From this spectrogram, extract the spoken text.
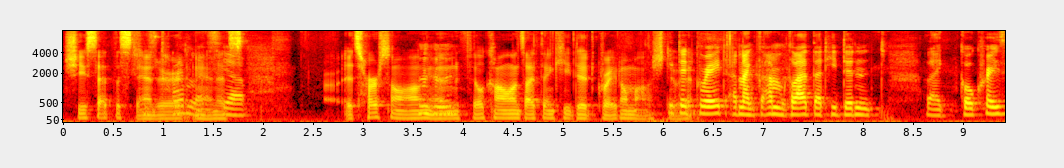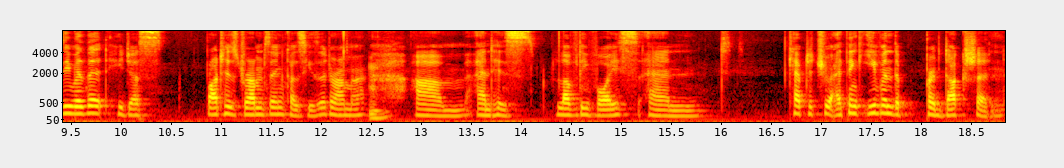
she set the standard, and it's yeah. Mm-hmm. it's her song. And Phil Collins, I think he did great homage to He did it. great, and I, I'm glad that he didn't like go crazy with it. He just brought his drums in because he's a drummer, Mm-hmm. um, and his lovely voice, and kept it true. I think even the production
